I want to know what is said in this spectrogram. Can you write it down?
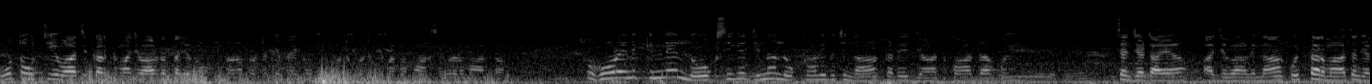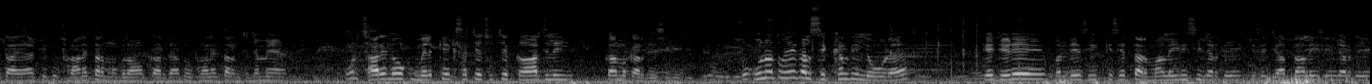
ਉਹ ਤੋਂ ਉੱਚੀ ਆਵਾਜ਼ 'ਚ ਕੜਕਮਾ ਜਵਾਬ ਦਿੱਤਾ ਜਦੋਂ ਦੋਨੋਂ ਟੁੱਟ ਕੇ ਪੈ ਗਏ। ਉੱਥੇ ਟੁੱਟ ਟੁੱਟ ਕੇ ਬਾਬਾ ਭਾਨ ਸਿੰਘ ਹੋਰਾਂ ਨੂੰ ਮਾਰਤਾ। ਸੋ ਹੋਰ ਇਹਨੇ ਕਿੰਨੇ ਲੋਕ ਸੀਗੇ ਜਿਨ੍ਹਾਂ ਲੋਕਾਂ ਦੇ ਵਿੱਚ ਨਾ ਕਦੇ ਜਾਤ ਪਾਤ ਦਾ ਕੋਈ ਝੰਜਟ ਆਇਆ, ਅੱਜ ਵਾਂਗ ਨਾ ਕੋਈ ਧਰਮਾਂ ਦਾ ਝੰਜਟ ਆਇਆ ਕਿ ਤੂੰ ਫਲਾਣੇ ਧਰਮ ਨੂੰ ਬਿਲੋਂਗ ਕਰਦਾ, ਤੂੰ ਫਲਾਣੇ ਧਰਮ 'ਚ ਜੰਮਿਆ। ਔਰ ਸਾਰੇ ਲੋਕ ਮਿਲ ਕੇ ਇੱਕ ਸੱਚੇ ਸੁੱਚੇ ਕਾਰਜ ਲਈ ਕੰਮ ਕਰਦੇ ਸੀਗੇ। ਸੋ ਉਹਨਾਂ ਤੋਂ ਇਹ ਗੱਲ ਸਿੱਖਣ ਦੀ ਲੋੜ ਹੈ ਕਿ ਜਿਹੜੇ ਬੰਦੇ ਸੀ ਕਿਸੇ ਧਰਮਾਂ ਲਈ ਨਹੀਂ ਸੀ ਲੜਦੇ, ਕਿਸੇ ਜਾਤਾਂ ਲਈ ਸੀ ਨਹੀਂ ਲੜਦੇ,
